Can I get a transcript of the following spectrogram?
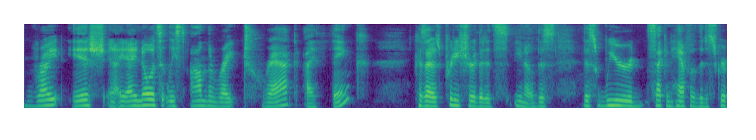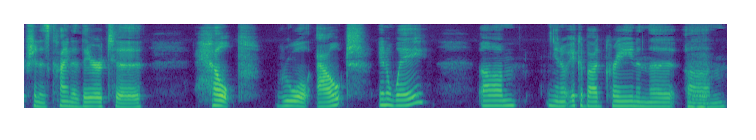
right-ish and I, I know it's at least on the right track i think because i was pretty sure that it's you know this this weird second half of the description is kind of there to help rule out in a way. Um you know ichabod crane and the um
